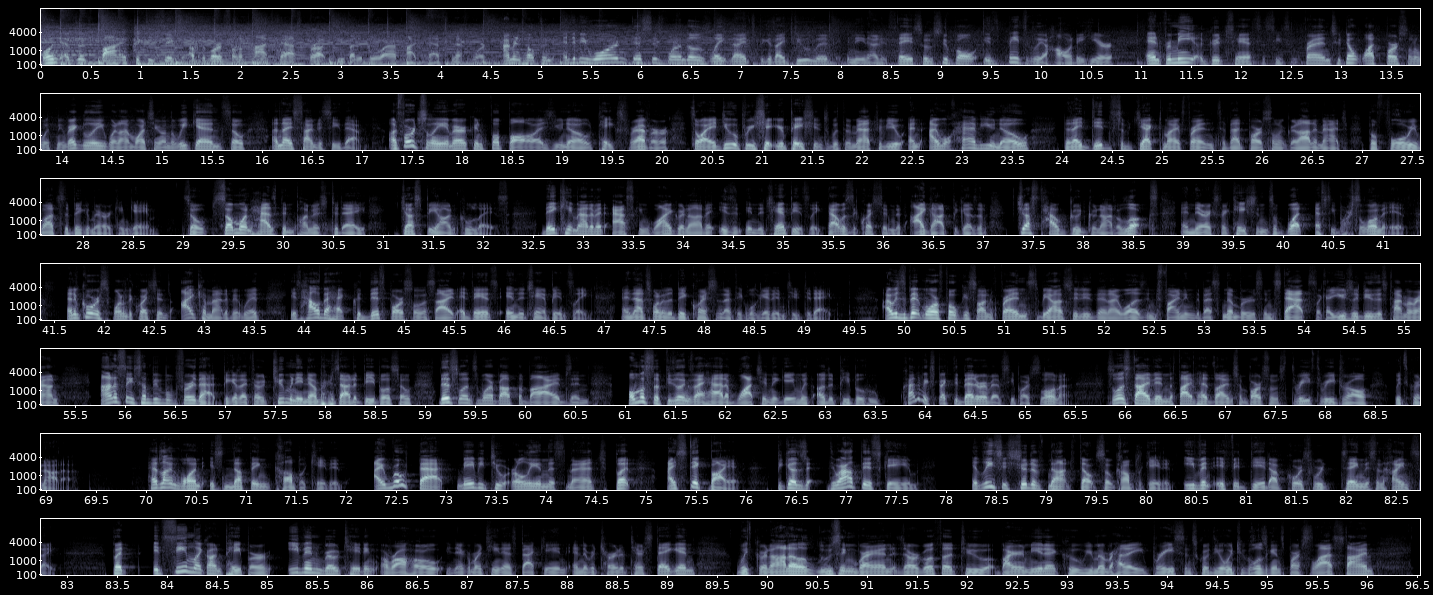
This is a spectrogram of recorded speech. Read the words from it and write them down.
Welcome to episode 556 of the Barcelona Podcast, brought to you by the Blue Wire Podcast Network. I'm Dan Hilton, and to be warned, this is one of those late nights because I do live in the United States, so the Super Bowl is basically a holiday here. And for me, a good chance to see some friends who don't watch Barcelona with me regularly when I'm watching on the weekend, so a nice time to see them. Unfortunately, American football, as you know, takes forever, so I do appreciate your patience with the match review, and I will have you know that I did subject my friends to that Barcelona Granada match before we watched the big American game. So someone has been punished today just beyond culés. They came out of it asking why Granada isn't in the Champions League. That was the question that I got because of just how good Granada looks and their expectations of what FC Barcelona is. And of course, one of the questions I come out of it with is how the heck could this Barcelona side advance in the Champions League? And that's one of the big questions I think we'll get into today. I was a bit more focused on friends, to be honest with you, than I was in finding the best numbers and stats like I usually do this time around. Honestly, some people prefer that because I throw too many numbers out at people. So this one's more about the vibes and almost the feelings I had of watching the game with other people who kind of expected better of FC Barcelona. So let's dive in. The five headlines from Barcelona's 3 3 draw with Granada. Headline one is nothing complicated. I wrote that maybe too early in this match, but I stick by it because throughout this game, at least it should have not felt so complicated, even if it did. Of course, we're saying this in hindsight. But it seemed like on paper, even rotating Araujo, and Inigo Martinez back in, and the return of Ter Stegen, with Granada losing Bryan Zaragoza to Bayern Munich, who remember had a brace and scored the only two goals against Barca last time.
